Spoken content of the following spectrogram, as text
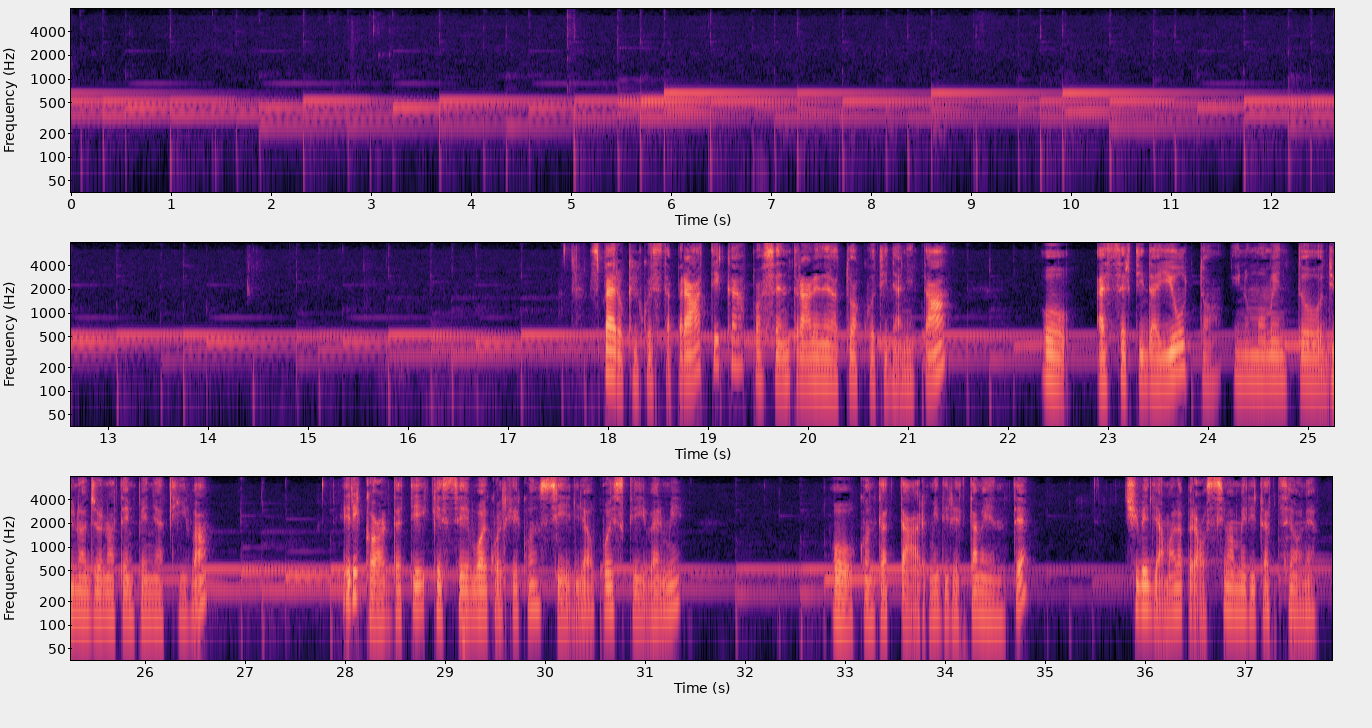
Spero che questa pratica possa entrare nella tua quotidianità o esserti d'aiuto in un momento di una giornata impegnativa. E ricordati che se vuoi qualche consiglio puoi scrivermi o contattarmi direttamente. Ci vediamo alla prossima meditazione.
